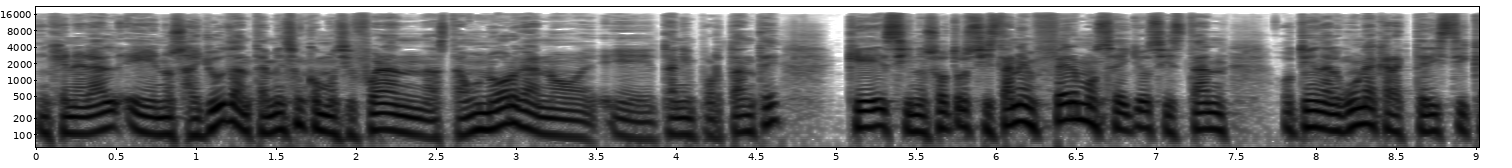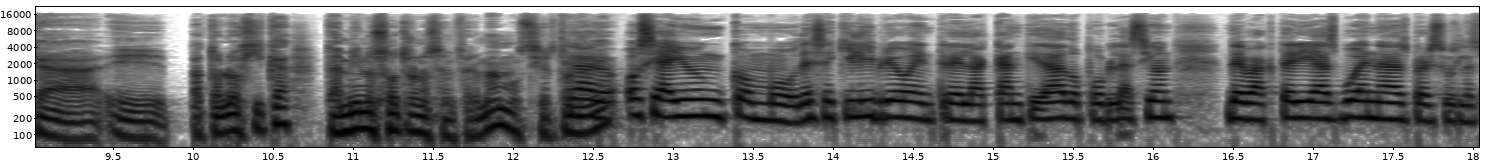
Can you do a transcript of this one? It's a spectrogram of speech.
en general eh, nos ayudan, también son como si fueran hasta un órgano eh, tan importante que si nosotros, si están enfermos ellos, si están o tienen alguna característica eh, patológica, también nosotros nos enfermamos, ¿cierto? Claro, o si hay un como desequilibrio entre la cantidad o población de bacterias buenas versus las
